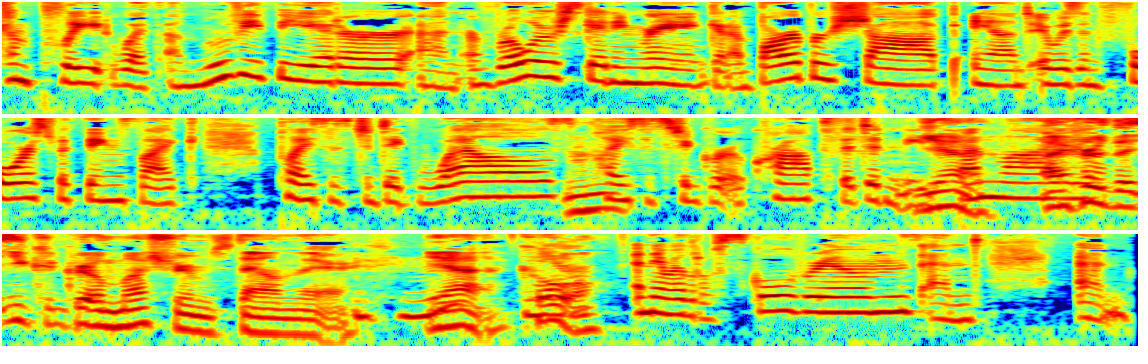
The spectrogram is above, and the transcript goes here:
complete with a movie theater and a roller skating rink and a barber shop, and it was enforced with things like places to dig wells, places to grow crops that didn't need Mm-hmm. Yeah, sunlight. I heard that you could grow mushrooms down there. Yeah, cool. Yeah. And there were little schoolrooms and and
